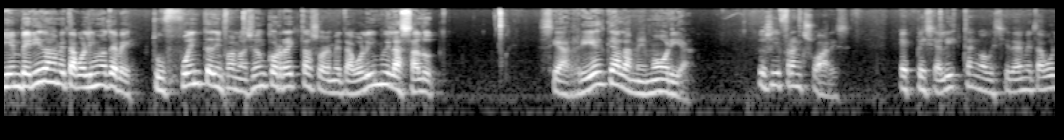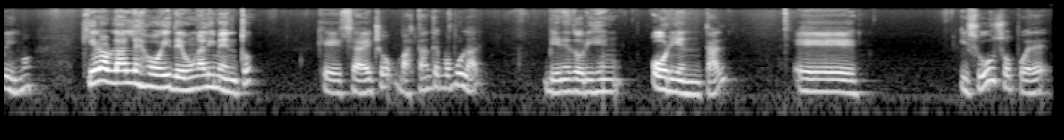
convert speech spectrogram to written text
Bienvenidos a Metabolismo TV, tu fuente de información correcta sobre el metabolismo y la salud. Se arriesga la memoria. Yo soy Frank Suárez, especialista en obesidad y metabolismo. Quiero hablarles hoy de un alimento que se ha hecho bastante popular, viene de origen oriental eh, y su uso puede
